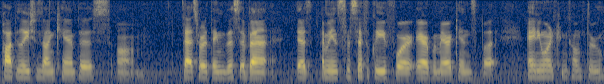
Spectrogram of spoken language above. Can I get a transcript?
populations on campus, um, that sort of thing. This event is, I mean, specifically for Arab Americans, but anyone can come through.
